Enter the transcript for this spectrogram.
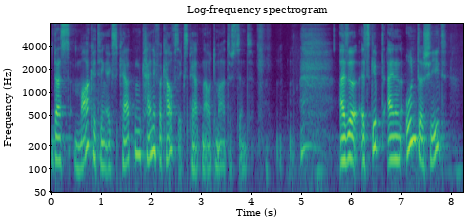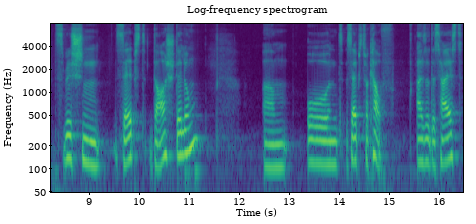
dass Marketing-Experten keine Verkaufsexperten automatisch sind. Also es gibt einen Unterschied zwischen Selbstdarstellung ähm, und Selbstverkauf. Also das heißt,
